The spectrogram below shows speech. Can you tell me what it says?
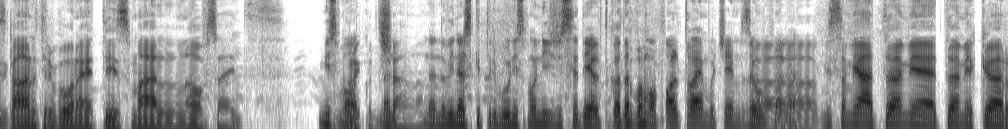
iz glavne tribune je ti smal na offside. Mi smo na, na novinarski tribuni smo nižji sedeli, tako da bomo pol tvojim očem zaupali. ja. Uh, mislim, ja, tam je, tam je kar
